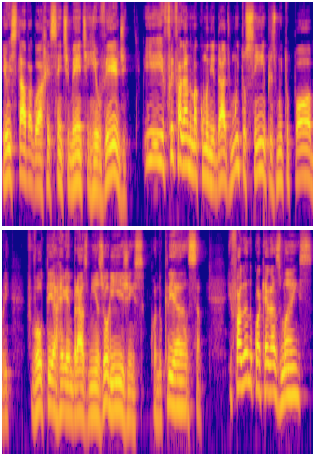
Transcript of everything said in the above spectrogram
Eu estava agora recentemente em Rio Verde e fui falar numa comunidade muito simples, muito pobre, voltei a relembrar as minhas origens quando criança, e falando com aquelas mães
